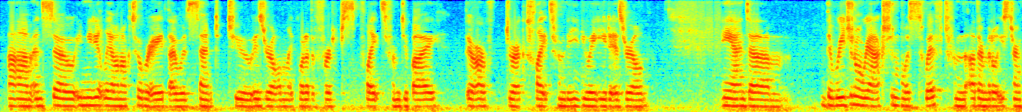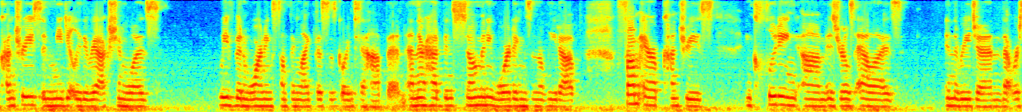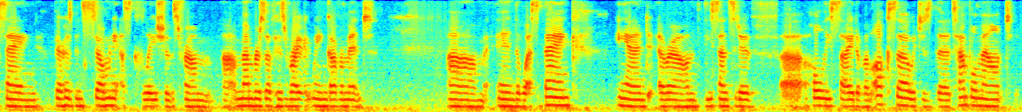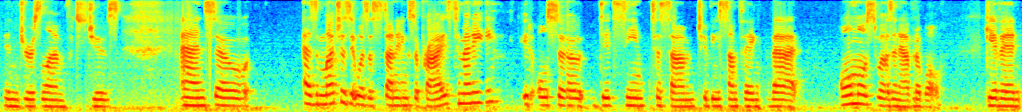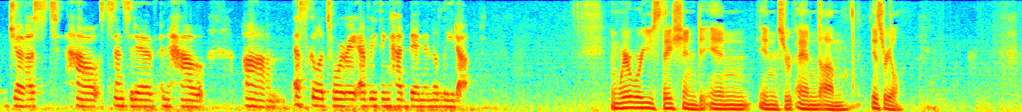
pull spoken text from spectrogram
Um, and so immediately on October 8th, I was sent to Israel on like one of the first flights from Dubai. There are direct flights from the UAE to Israel. And um, the regional reaction was swift from the other Middle Eastern countries. Immediately, the reaction was, We've been warning something like this is going to happen. And there had been so many warnings in the lead up from Arab countries, including um, Israel's allies, in the region that were saying there has been so many escalations from uh, members of his right wing government um, in the West Bank and around the sensitive uh, holy site of Al Aqsa, which is the Temple Mount in Jerusalem to Jews. And so, as much as it was a stunning surprise to many, it also did seem to some to be something that almost was inevitable, given just how sensitive and how um, escalatory everything had been in the lead up. And where were you stationed in in in um, Israel?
